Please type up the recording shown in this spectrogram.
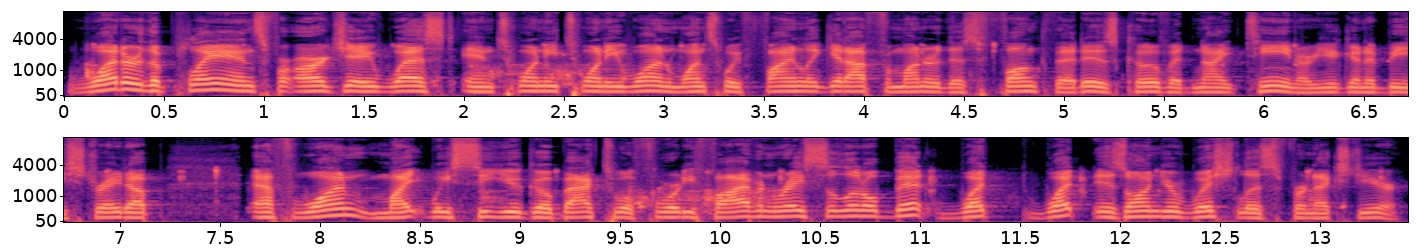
What are the plans for RJ West in 2021 once we finally get out from under this funk that is COVID 19? Are you going to be straight up F1? Might we see you go back to a 45 and race a little bit? What What is on your wish list for next year?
